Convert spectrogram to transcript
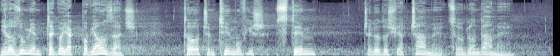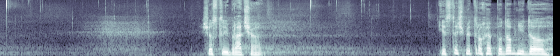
Nie rozumiem tego, jak powiązać to, o czym Ty mówisz, z tym, czego doświadczamy, co oglądamy. Siostry i bracia, jesteśmy trochę podobni do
